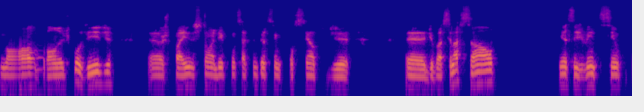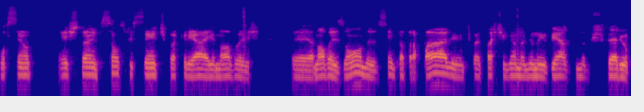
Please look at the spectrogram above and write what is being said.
nova onda de Covid, os países estão ali com 75% de, é, de vacinação, e esses 25% restantes são suficientes para criar novas, é, novas ondas, sempre atrapalha, a gente vai estar chegando ali no inverno no hemisfério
